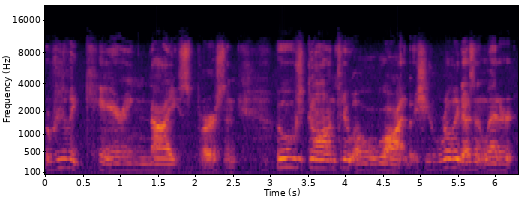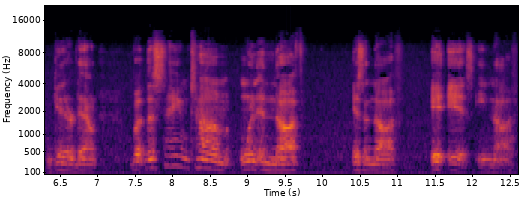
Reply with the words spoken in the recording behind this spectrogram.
really caring, nice person who's gone through a lot, but she really doesn't let her get her down. But at the same time, when enough is enough, it is enough.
